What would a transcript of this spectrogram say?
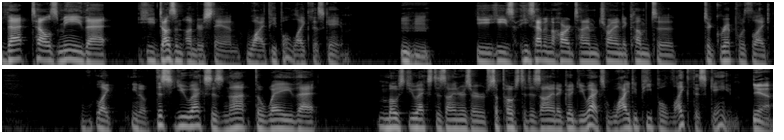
That tells me that he doesn't understand why people like this game. Mm-hmm. He he's he's having a hard time trying to come to to grip with like like you know this UX is not the way that most UX designers are supposed to design a good UX. Why do people like this game? Yeah.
